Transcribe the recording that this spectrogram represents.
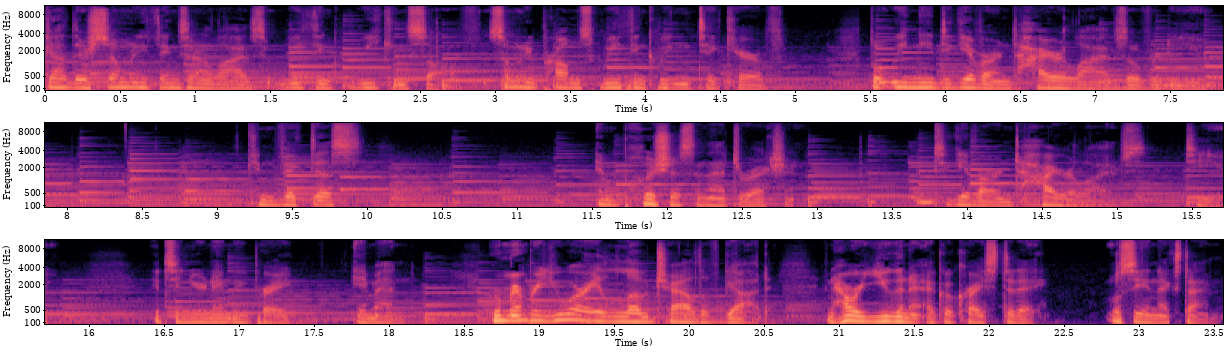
God, there's so many things in our lives that we think we can solve, so many problems we think we can take care of, but we need to give our entire lives over to you. Convict us and push us in that direction to give our entire lives to you. It's in your name we pray. Amen. Remember, you are a loved child of God. And how are you going to echo Christ today? We'll see you next time.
